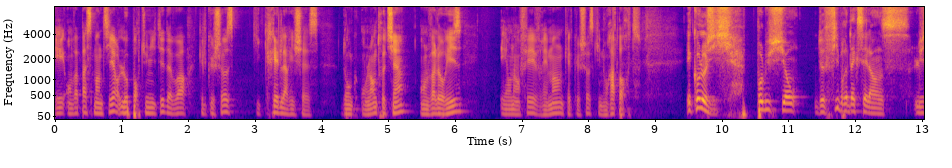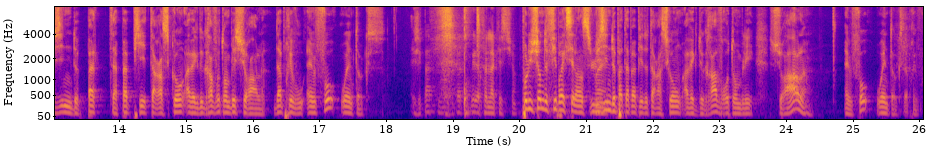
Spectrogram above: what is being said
et on va pas se mentir, l'opportunité d'avoir quelque chose qui crée de la richesse. Donc, on l'entretient, on le valorise et on en fait vraiment quelque chose qui nous rapporte. Écologie, pollution de fibres d'excellence, l'usine de pâte à papier Tarascon avec de graves retombées sur Arles. D'après vous, info ou intox? J'ai pas, pas compris la fin de la question. Pollution de fibres excellence, l'usine de pâte à papier de Tarascon avec de graves retombées sur Arles. Info ou intox d'après vous?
